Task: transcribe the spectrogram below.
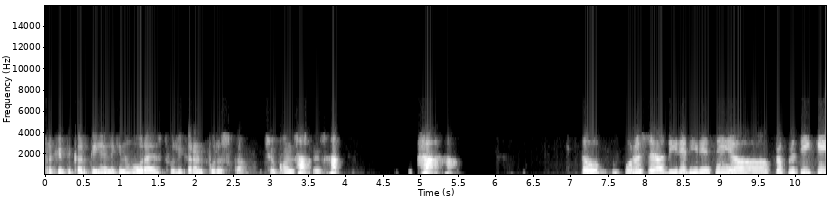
प्रकृति करती है लेकिन हो रहा है स्थूलीकरण पुरुष का जो कॉन्सियसनेस हाँ, हाँ। हाँ हाँ। तो पुरुष धीरे धीरे से प्रकृति के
